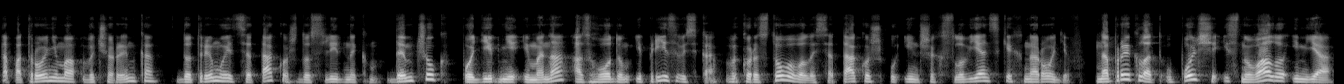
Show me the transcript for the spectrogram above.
та патроніма вечоринка дотримується також дослідник. Демчук. Подібні імена, а згодом і прізвиська використовувалися також у інших слов'янських народів. Наприклад, у Польщі існувало ім'я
